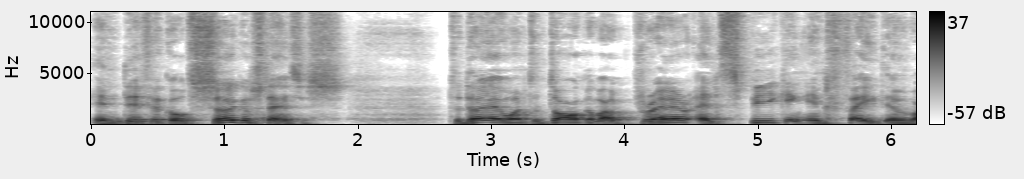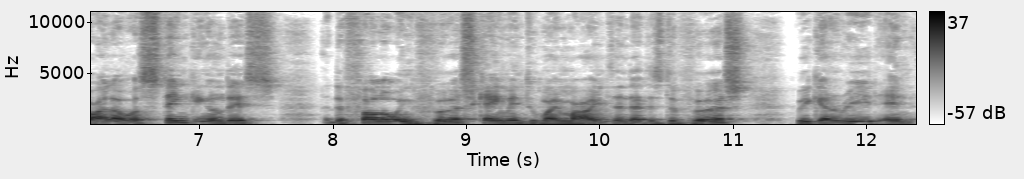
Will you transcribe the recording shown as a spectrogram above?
in difficult circumstances. Today, I want to talk about prayer and speaking in faith. And while I was thinking on this, the following verse came into my mind, and that is the verse we can read in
